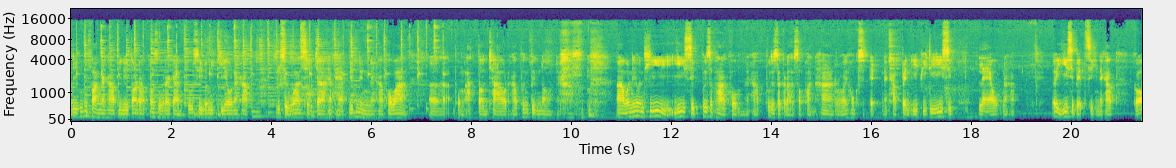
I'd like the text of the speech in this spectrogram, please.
ัสดีคุณผู้ฟังนะครับยินดีต้อนรับเข้าสู่รายการครูซีบะหมี่เกี๊ยวนะครับ รู้สึกว่าเสียงจะแหบๆนิดนึงนะครับ เพราะว่าผมอัดตอนเช้านะครับ เพิ่งตื่นนอนนะครับวันนี้วันที่ 20 พฤษภาคมนะครับ พุทธศักราช 2561 นะครับ เป็น EP ที่ 20 แล้วนะครับ เอ้ย 21 สินะครับ ก็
